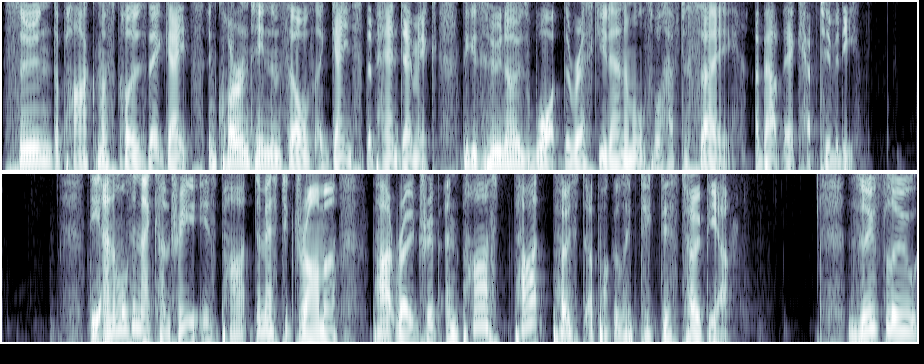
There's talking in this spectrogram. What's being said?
Soon, the park must close their gates and quarantine themselves against the pandemic because who knows what the rescued animals will have to say about their captivity. The Animals in That Country is part domestic drama, part road trip, and past, part post apocalyptic dystopia. Zoo flu,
